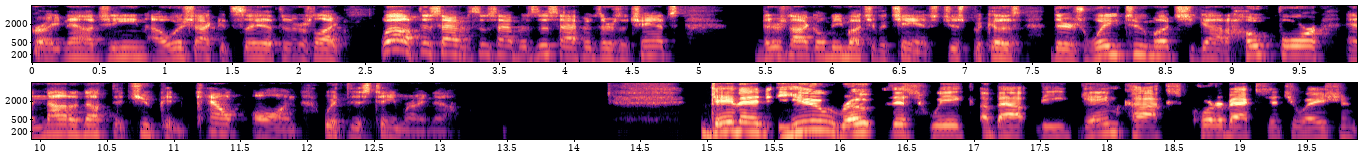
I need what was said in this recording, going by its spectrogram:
right now, Gene. I wish I could say it. There's like, well, if this happens, this happens, this happens, there's a chance. There's not going to be much of a chance just because there's way too much you got to hope for and not enough that you can count on with this team right now. David, you wrote this week about the Gamecocks quarterback situation,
